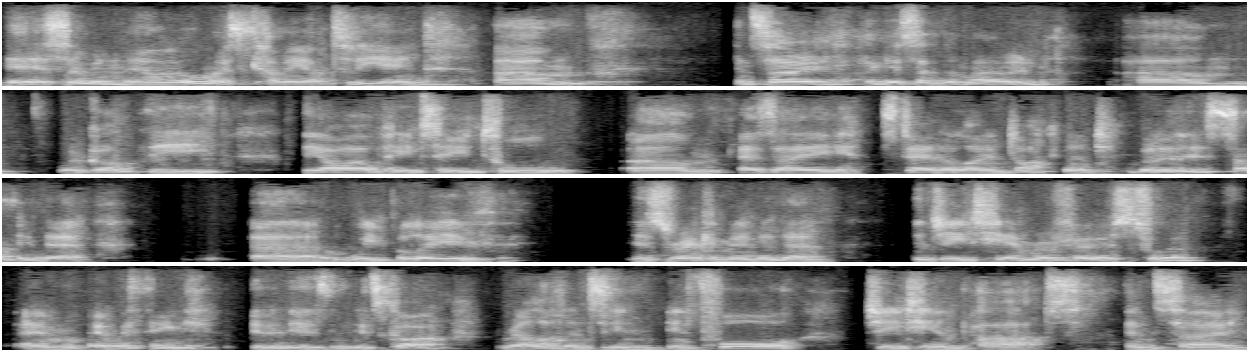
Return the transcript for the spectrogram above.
Yeah, so we're, we're almost coming up to the end. Um, and so I guess at the moment, um, we've got the, the ORPT tool um, as a standalone document, but it is something that uh, we believe is recommended that the GTM refers to it, and, and we think it, has got relevance in, in four GTM parts. And so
